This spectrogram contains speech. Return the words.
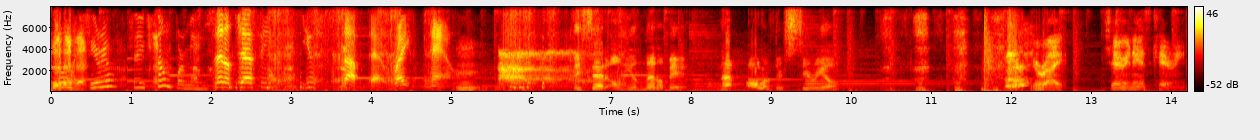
do? You want cereal? Say some for me. Little Jesse, you stop that right now. Mm. They said only a little bit, not all of their cereal. You're right. Sharing is caring.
